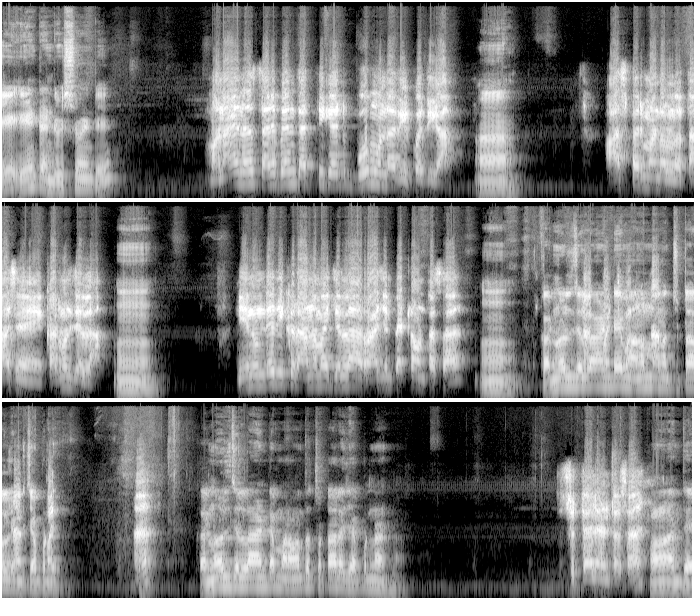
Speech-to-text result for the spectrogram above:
ఏ ఏంటండి విషయం ఏంటి? మా నాయన చనిపోయిన సర్టిఫికేట్ భూమి ఉన్నది కొద్దిగా. ఆ, ఆస్పరి మండలంలో తాసి కర్నూలు జిల్లా. ఉమ్, నేను ఉండేది ఇక్కడ అన్నమయ్య జిల్లా రాజంపేటలో ఉంటా సార్. ఉమ్. కర్నూలు జిల్లా అంటే మనం మన చుట్టాలు ఏంటి చెప్పండి. ఆ? కర్నూలు జిల్లా అంటే మనమంతా చుట్టాలే చెప్పండి అంటున్నా. చుట్టాలే అంటావు సార్? ఆ, అంతే.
